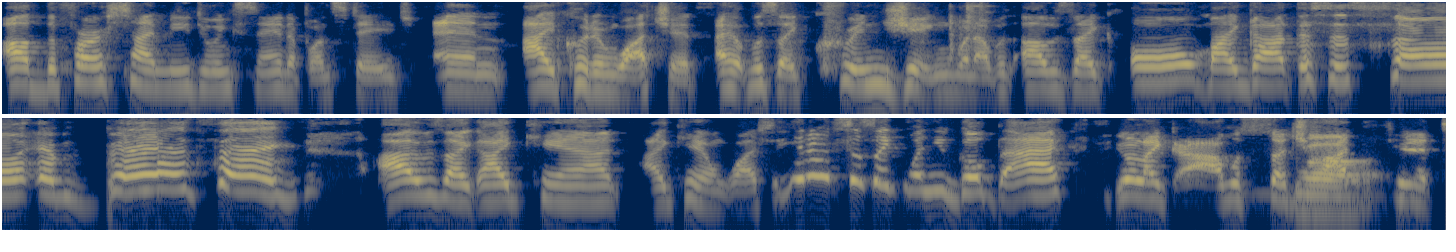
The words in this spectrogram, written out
of the first time me doing stand up on stage and I couldn't watch it. I was like cringing when I was I was like, "Oh my god, this is so embarrassing." I was like, "I can't I can't watch it." You know, it's just like when you go back, you're like, "Ah, it was such hot Well, shit."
